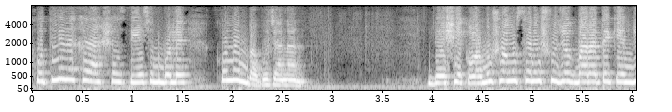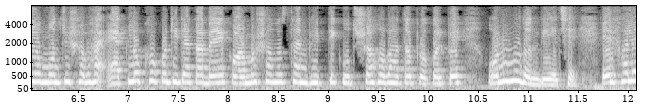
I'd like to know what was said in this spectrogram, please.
খতিয়ে দেখার আশ্বাস দিয়েছেন বলে কল্যাণবাবু জানান। দেশে কর্মসংস্থানের সুযোগ বাড়াতে কেন্দ্রীয় মন্ত্রিসভা এক লক্ষ কোটি টাকা ব্যয়ে কর্মসংস্থান ভিত্তিক উৎসাহ ভাতা প্রকল্পে অনুমোদন দিয়েছে। এর ফলে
